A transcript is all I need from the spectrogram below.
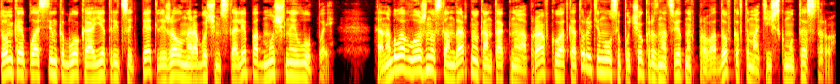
Тонкая пластинка блока АЕ-35 лежала на рабочем столе под мощной лупой. Она была вложена в стандартную контактную оправку, от которой тянулся пучок разноцветных проводов к автоматическому тестеру.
